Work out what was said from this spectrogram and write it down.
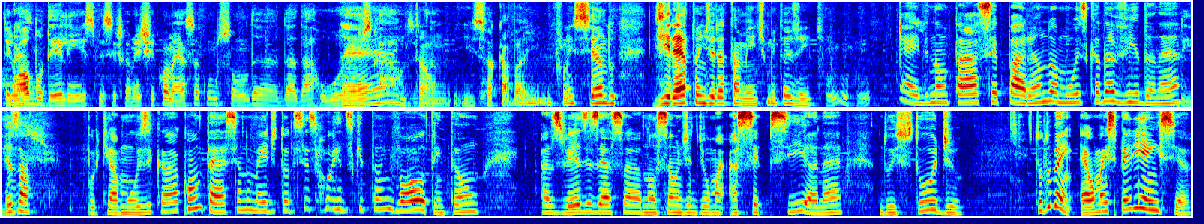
Tem né? um álbum dele especificamente que começa com o som da, da, da rua, é, dos carros. Então, isso acaba influenciando direto ou indiretamente muita gente. Uhum. É, ele não está separando a música da vida, né? Isso. Exato. Porque a música acontece no meio de todos esses ruídos que estão em volta. Então, às vezes, essa noção de, de uma asepsia né, do estúdio, tudo bem, é uma experiência,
